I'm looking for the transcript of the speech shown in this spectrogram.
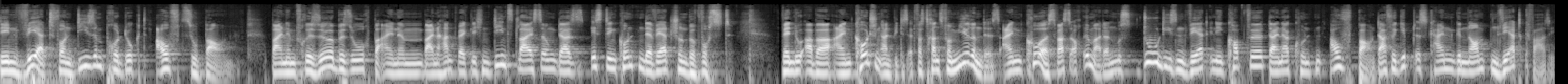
den Wert von diesem Produkt aufzubauen bei einem Friseurbesuch, bei, einem, bei einer handwerklichen Dienstleistung, da ist den Kunden der Wert schon bewusst. Wenn du aber ein Coaching anbietest, etwas Transformierendes, einen Kurs, was auch immer, dann musst du diesen Wert in den Kopfe deiner Kunden aufbauen. Dafür gibt es keinen genormten Wert quasi.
